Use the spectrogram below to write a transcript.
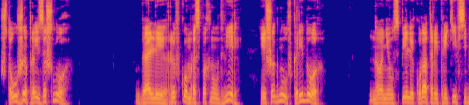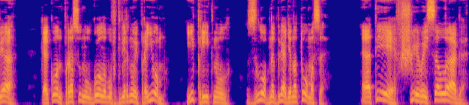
что уже произошло? Галли рывком распахнул дверь и шагнул в коридор. Но не успели кураторы прийти в себя, как он просунул голову в дверной проем и крикнул, злобно глядя на Томаса. «А ты, вшивый салага,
